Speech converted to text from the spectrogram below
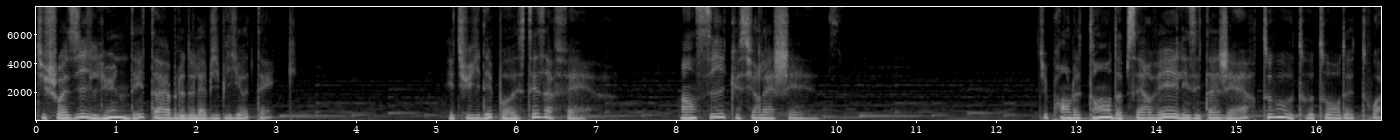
Tu choisis l'une des tables de la bibliothèque et tu y déposes tes affaires ainsi que sur la chaise. Tu prends le temps d'observer les étagères tout autour de toi,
